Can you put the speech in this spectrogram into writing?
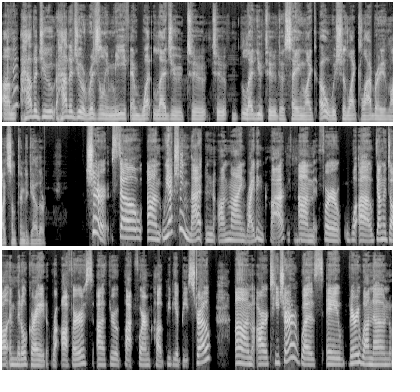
um, how did you how did you originally meet and what led you to to led you to to saying like oh we should like collaborate and write something together? Sure. So um, we actually met in an online writing class um, for uh, young adult and middle grade r- authors uh, through a platform called Media Bistro. Um, our teacher was a very well known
